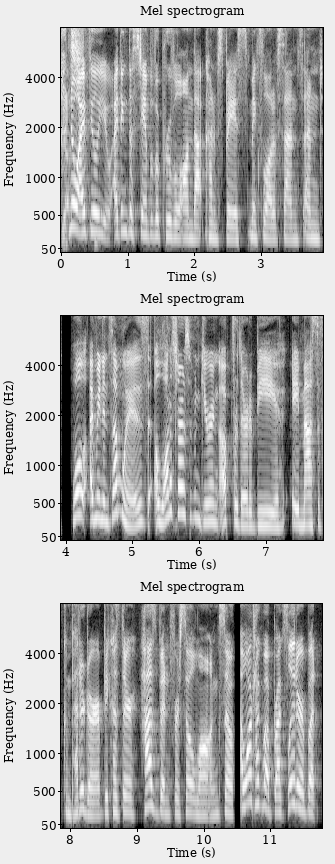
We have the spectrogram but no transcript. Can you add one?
Yes. No, I feel you. I think the stamp of approval on that kind of space makes a lot of sense. And well, I mean, in some ways, a lot of startups have been gearing up for there to be a massive competitor because there has been for so long. So I want to talk about Brex later, but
